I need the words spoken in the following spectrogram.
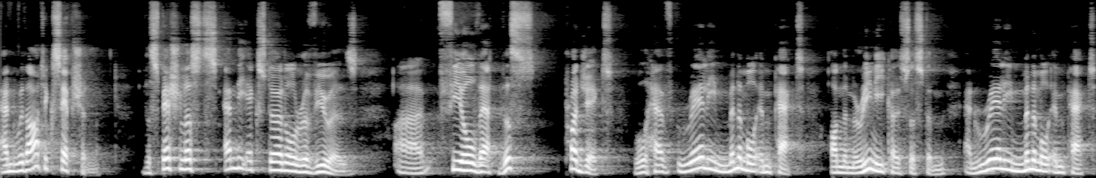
And without exception, the specialists and the external reviewers uh, feel that this project will have really minimal impact on the marine ecosystem and really minimal impact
